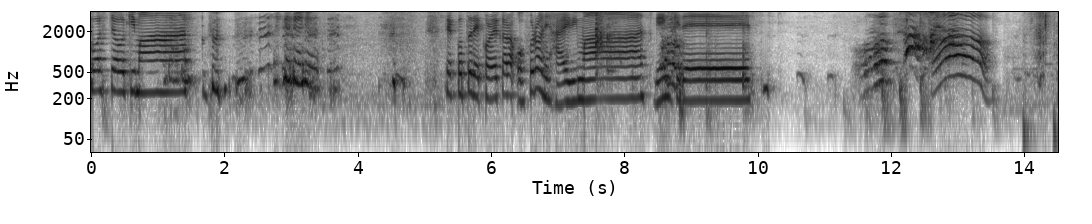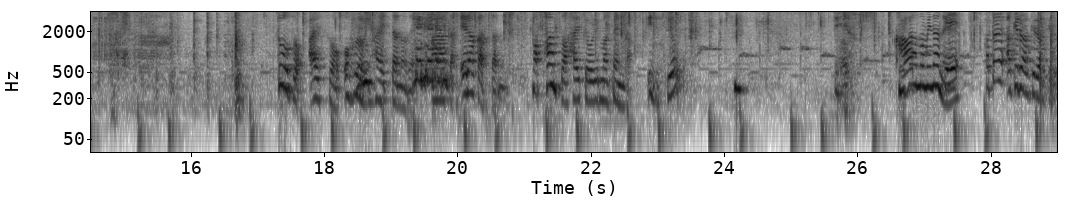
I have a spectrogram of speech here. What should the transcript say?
悟しておきます。ってことでこれからお風呂に入ります。元気ですどうぞアイスをお風呂に入ったので あなた偉かったので。まあパンツは履いておりませんがいいですよ。よいしょ水飲みなね。硬い開ける開ける開ける。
